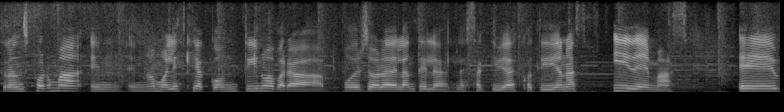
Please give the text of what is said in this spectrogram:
transforma en, en una molestia continua para poder llevar adelante las, las actividades cotidianas y demás. Eh,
